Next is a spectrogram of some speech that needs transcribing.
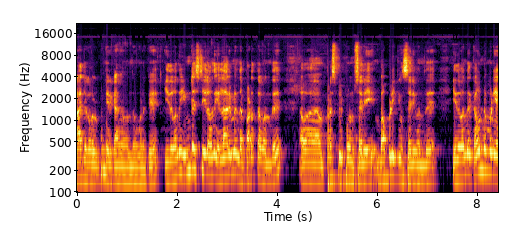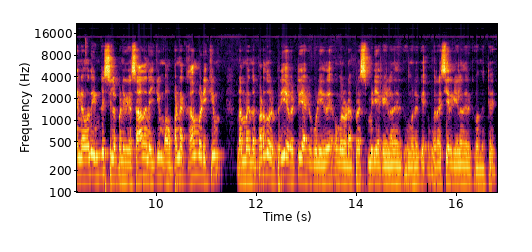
ராஜகோபால் பண்ணியிருக்காங்க வந்து உங்களுக்கு. இது வந்து இண்டஸ்ட்ரியில் வந்து எல்லாருமே இந்த படத்தை வந்து ப்ரெஸ் பீப்புளும் சரி பப்ளிக்கும் சரி வந்து இது வந்து கவுண்டமணி அண்ணன் வந்து இண்டஸ்ட்ரியில் பண்ணியிருக்க சாதனைக்கும் அவன் பண்ண காமெடிக்கும் நம்ம இந்த படத்தை ஒரு பெரிய வெற்றியாக்கக்கூடியது உங்களோட ப்ரெஸ் மீடியா கையில் தான் இருக்குது உங்களுக்கு உங்கள் ரசிகர் கையில் தான் இருக்குது வந்துட்டு.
